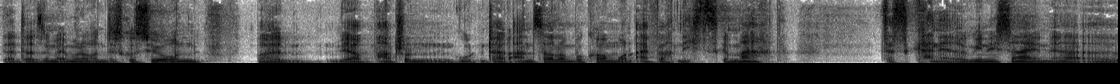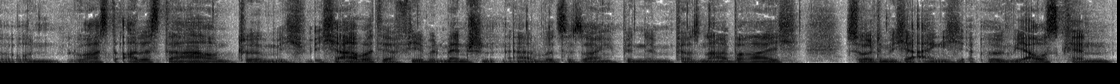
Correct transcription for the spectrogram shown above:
Da, da sind wir immer noch in Diskussionen, weil er hat schon einen guten Teil Anzahlung bekommen und einfach nichts gemacht das kann ja irgendwie nicht sein. Ja? Und du hast alles da und ähm, ich, ich arbeite ja viel mit Menschen. Ja? Würdest du sagen, ich bin im Personalbereich, ich sollte mich ja eigentlich irgendwie auskennen.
